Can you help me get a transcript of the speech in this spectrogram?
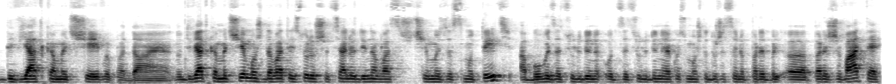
Дев'ятка мечей випадає. Ну, дев'ятка мечей може давати історію, що ця людина вас чимось засмутить, або ви за цю людину, от за цю людину якось можете дуже сильно е, переживати.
